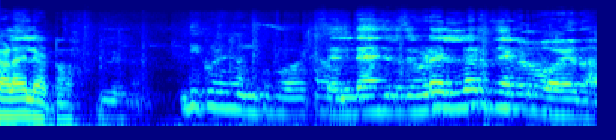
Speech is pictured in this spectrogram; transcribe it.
കളയില്ല കേട്ടോ? ഇതിൽ കൂടെ നമുക്ക് പോകട്ടോ സെന്റ് ആഞ്ചലസ് ഇവിടെ എല്ലായിടത്തും ഞങ്ങൾ പോയതാ.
